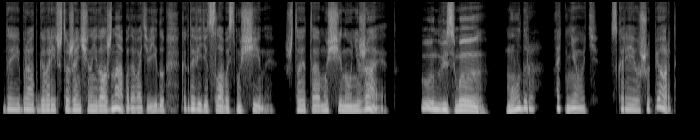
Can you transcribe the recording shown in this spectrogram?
да и брат говорит, что женщина не должна подавать виду, когда видит слабость мужчины что это мужчину унижает. Он весьма... Мудр? Отнюдь. Скорее уж упёрт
